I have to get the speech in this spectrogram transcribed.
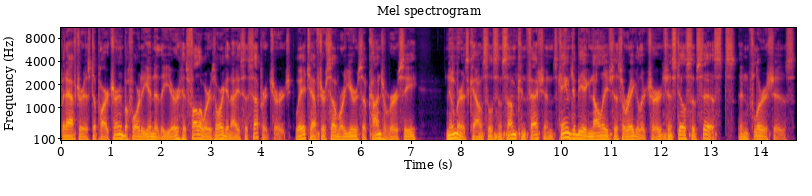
but after his departure and before the end of the year, his followers organized a separate church, which, after several years of controversy, numerous councils, and some confessions, came to be acknowledged as a regular church and still subsists and flourishes.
